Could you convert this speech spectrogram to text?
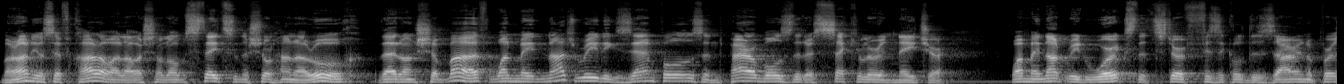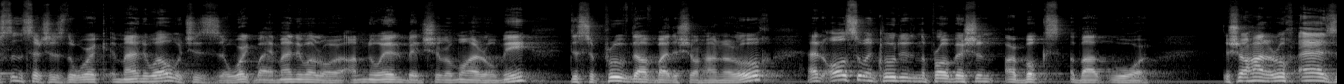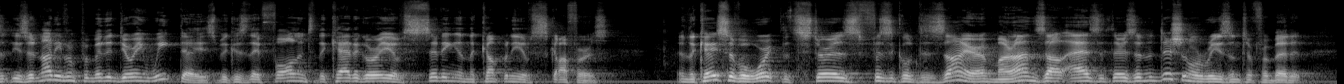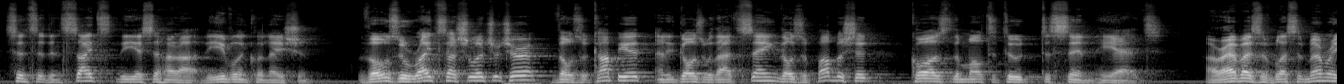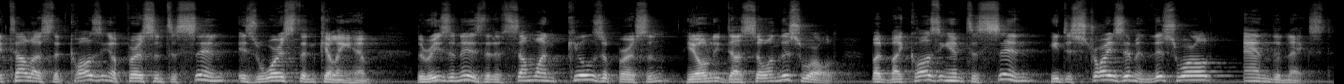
Maran Yosef Karo alav shalom states in the Shulchan Aruch that on Shabbat one may not read examples and parables that are secular in nature. One may not read works that stir physical desire in a person, such as the work Emmanuel, which is a work by Emmanuel or Amnuel ben Shlomo Harumi, disapproved of by the Shulchan Aruch, and also included in the prohibition are books about war. The Shulchan Aruch adds that these are not even permitted during weekdays because they fall into the category of sitting in the company of scoffers. In the case of a work that stirs physical desire, Maran Zal adds that there's an additional reason to forbid it, since it incites the Yetzer Hara, the evil inclination. Those who write such literature, those who copy it, and it goes without saying, those who publish it, cause the multitude to sin, he adds. Our rabbis of blessed memory tell us that causing a person to sin is worse than killing him. The reason is that if someone kills a person, he only does so in this world, but by causing him to sin, he destroys him in this world and the next.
